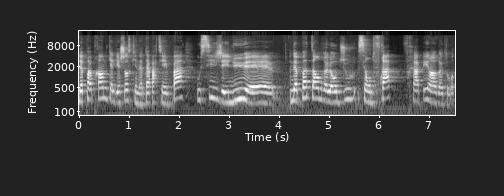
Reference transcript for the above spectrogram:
Ne pas prendre quelque chose qui ne t'appartient pas. Ou si j'ai lu euh, ne pas tendre l'autre joue si on te frappe en retour.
